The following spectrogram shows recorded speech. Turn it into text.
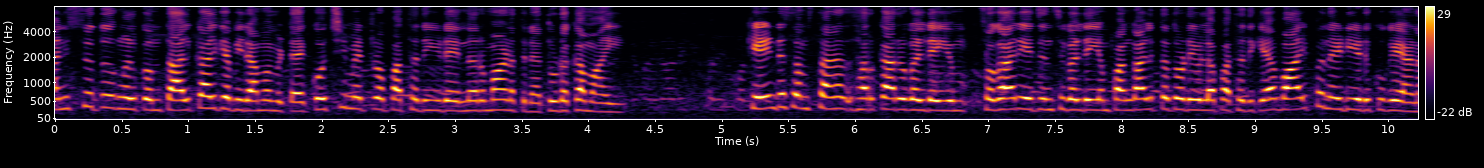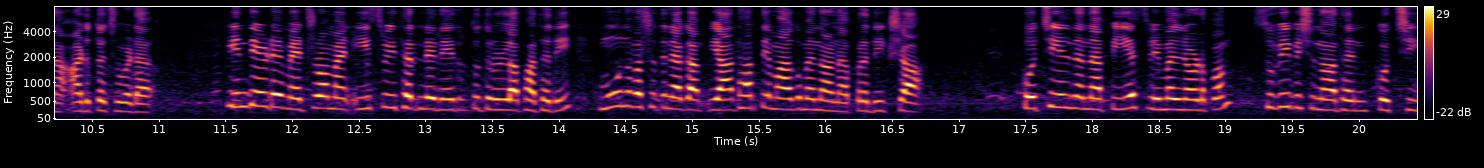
അനിശ്ചിതത്വങ്ങൾക്കും താൽക്കാലിക വിരാമമിട്ട് കൊച്ചി മെട്രോ പദ്ധതിയുടെ നിർമ്മാണത്തിന് തുടക്കമായി. കേന്ദ്ര സംസ്ഥാന സർക്കാരുകളുടെയും സ്വകാര്യ ഏജൻസികളുടെയും പങ്കാളിത്തത്തോടെയുള്ള പദ്ധതിക്ക് വായ്പ നേടിയെടുക്കുകയാണ് അടുത്ത ചുവട്. ഇന്ത്യയുടെ മെട്രോമാൻ ഇ ശ്രീധരന്റെ നേതൃത്വത്തിലുള്ള പദ്ധതി മൂന്ന് വർഷത്തിനകം യാഥാർത്ഥ്യമാകുമെന്നാണ് പ്രതീക്ഷ. കൊച്ചിയിൽ നിന്ന് പി എസ് വിമലിനോടൊപ്പം സുവി വിശ്വനാഥൻ കൊച്ചി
